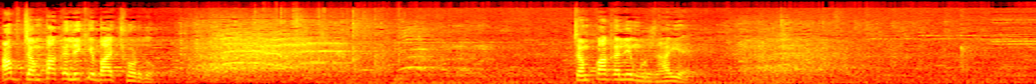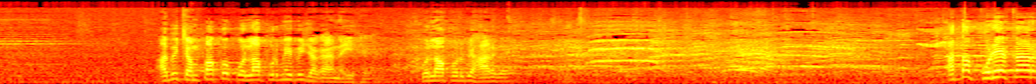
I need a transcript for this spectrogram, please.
अब चंपाकली की बात छोड़ दो. चंपाकली मुरझाई है. अभी चंपा को कोल्हापुर में भी जगह नहीं है. कोल्हापुर भी हार गए. आता पुणेकर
